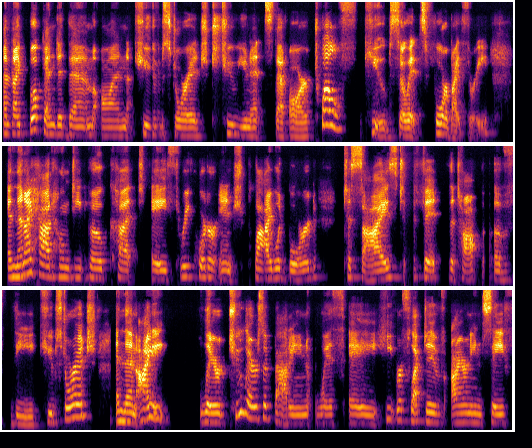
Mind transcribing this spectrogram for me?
And I bookended them on cube storage, two units that are 12 cubes. So it's four by three. And then I had Home Depot cut a three quarter inch plywood board to size to fit the top of the cube storage. And then I layered two layers of batting with a heat reflective ironing safe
